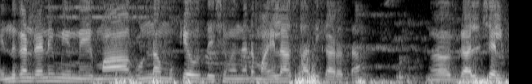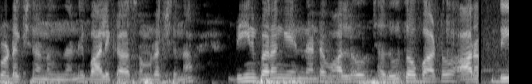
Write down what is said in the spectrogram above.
ఎందుకంటే అండి మేము మాకున్న ముఖ్య ఉద్దేశం ఏంటంటే మహిళా సాధికారత గర్ల్ చైల్డ్ ప్రొటెక్షన్ అని ఉందండి బాలికా సంరక్షణ. దీని పరంగా ఏంటంటే వాళ్ళు చదువుతో పాటు ఆరో డి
